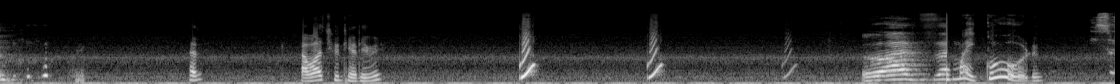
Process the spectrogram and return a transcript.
अरे आवाज़ क्यों नहीं आ रही बे What's Oh my god Soy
